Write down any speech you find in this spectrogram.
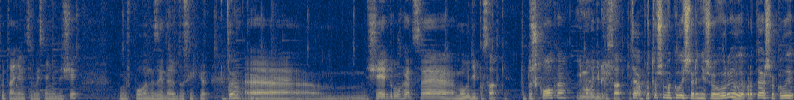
питання ці весняні дощі, коли в поле не зайдеш до сих пір. Да? Е, ще й друге це молоді посадки. Тобто школка і молоді посадки. Так, про те, що ми колись ще раніше говорили, про те, що коли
